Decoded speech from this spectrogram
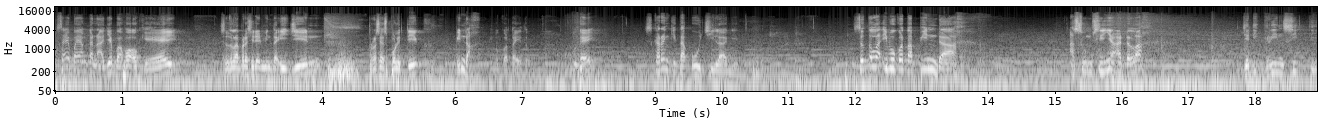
Saya bayangkan aja bahwa oke, setelah presiden minta izin, proses politik pindah ibu kota itu. Oke, sekarang kita uji lagi tuh. Setelah ibu kota pindah, asumsinya adalah jadi green city.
